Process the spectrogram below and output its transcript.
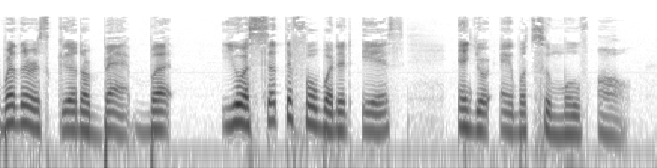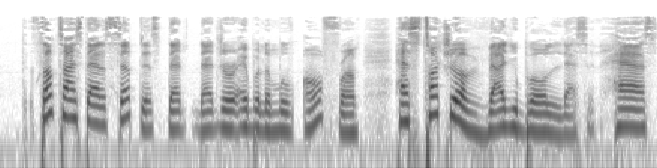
whether it's good or bad, but you accept it for what it is, and you're able to move on sometimes that acceptance that, that you're able to move on from has taught you a valuable lesson, has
